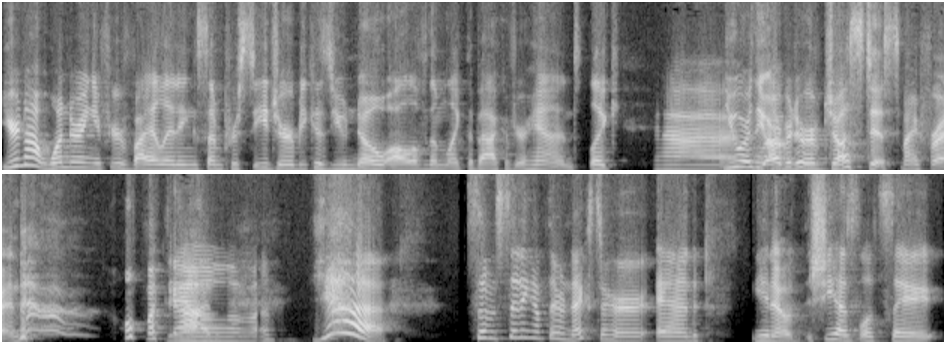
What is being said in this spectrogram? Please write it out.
you're not wondering if you're violating some procedure because you know all of them like the back of your hand. Like, yeah. you are the wow. arbiter of justice, my friend. oh my God. Damn. Yeah. So I'm sitting up there next to her, and, you know, she has, let's say,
